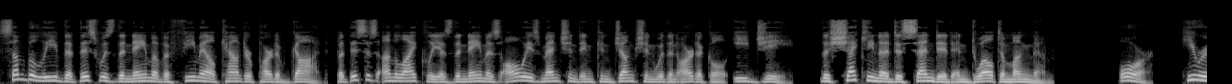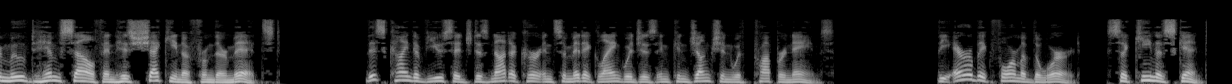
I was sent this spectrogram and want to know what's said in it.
Some believe that this was the name of a female counterpart of God, but this is unlikely as the name is always mentioned in conjunction with an article e.g., the Shekinah descended and dwelt among them, or he removed himself and his Shekinah from their midst. This kind of usage does not occur in Semitic languages in conjunction with proper names. The Arabic form of the word, sakina skint,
